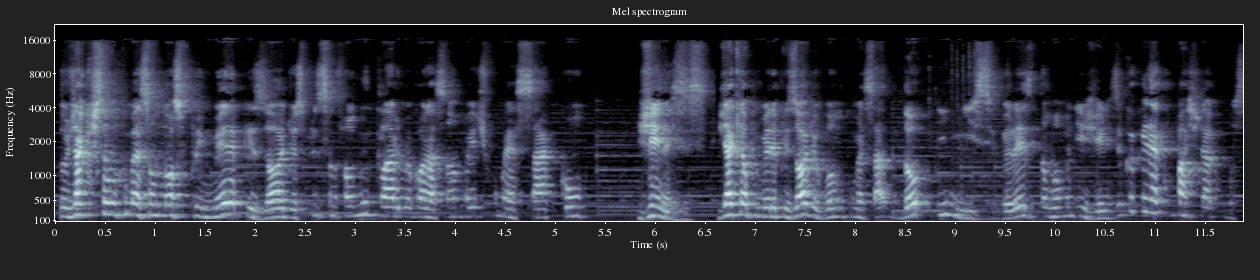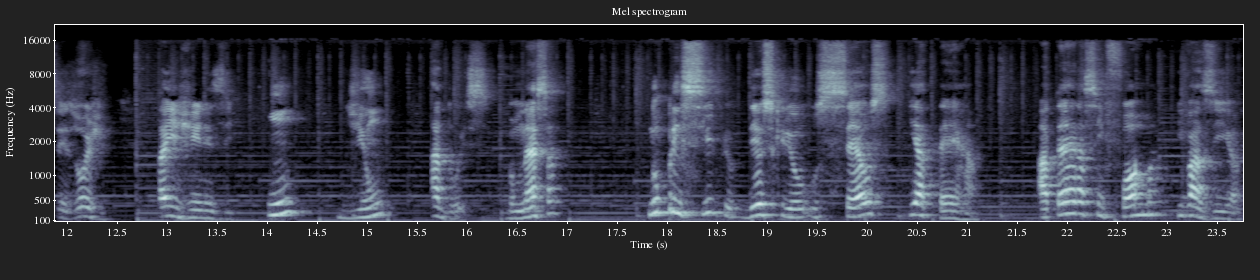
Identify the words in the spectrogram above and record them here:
Então, já que estamos começando o nosso primeiro episódio, o Espírito Santo falou muito claro no meu coração para a gente começar com Gênesis. Já que é o primeiro episódio, vamos começar do início, beleza? Então vamos de Gênesis. O que eu queria compartilhar com vocês hoje está em Gênesis 1, de 1 a 2. Vamos nessa? No princípio, Deus criou os céus e a terra. A terra era sem forma e vazia.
